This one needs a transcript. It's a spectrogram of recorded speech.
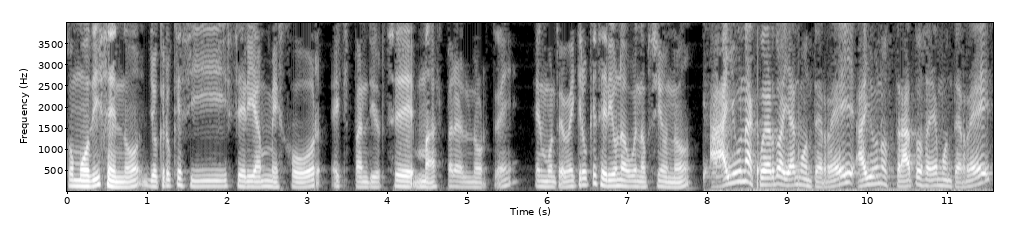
Como dicen, ¿no? Yo creo que sí sería mejor expandirse más para el norte. En Monterrey creo que sería una buena opción, ¿no? Hay un acuerdo allá en Monterrey, hay unos tratos allá en Monterrey.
